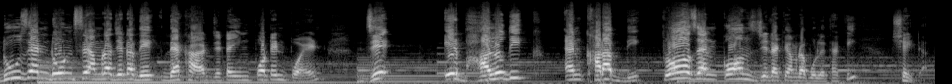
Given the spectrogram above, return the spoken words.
dos and ডোন্টসে আমরা যেটা দেখ- দেখার, যেটা ইম্পর্টেন্ট পয়েন্ট যে এর ভালো দিক অ্যান্ড খারাপ দিক প্রজ অ্যান্ড কনস যেটাকে আমরা বলে থাকি, সেইটা।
